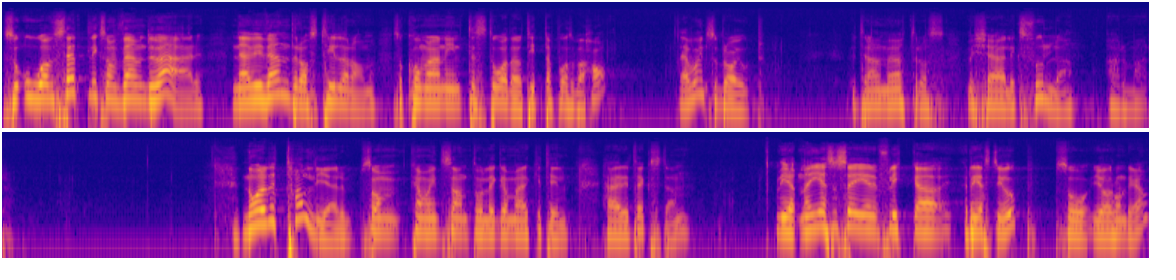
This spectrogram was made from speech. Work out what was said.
Så oavsett liksom vem du är, när vi vänder oss till honom så kommer han inte stå där och titta på oss och bara, det här var inte så bra gjort. Utan han möter oss med kärleksfulla armar. Några detaljer som kan vara intressanta att lägga märke till här i texten. När Jesus säger flicka res dig upp, så gör hon det.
